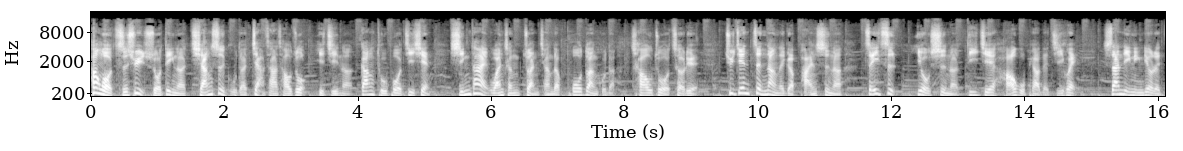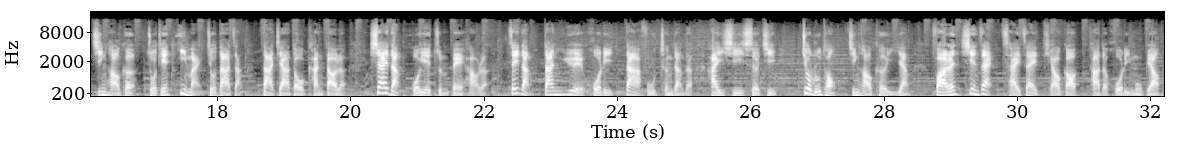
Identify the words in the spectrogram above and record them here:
和我持续锁定了强势股的价差操作，以及呢刚突破季线、形态完成转强的波段股的操作策略。区间震荡的一个盘势呢，这一次又是呢低阶好股票的机会。三零零六的金豪科，昨天一买就大涨，大家都看到了。下一档我也准备好了，这一档单月获利大幅成长的 IC 设计，就如同金豪科一样。法人现在才在调高它的获利目标，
